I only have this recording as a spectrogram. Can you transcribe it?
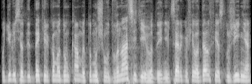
поділюся декількома думками, тому що в 12-й годині в церкві Філадельфія служіння,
